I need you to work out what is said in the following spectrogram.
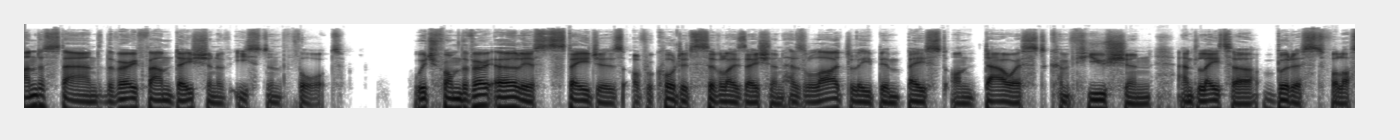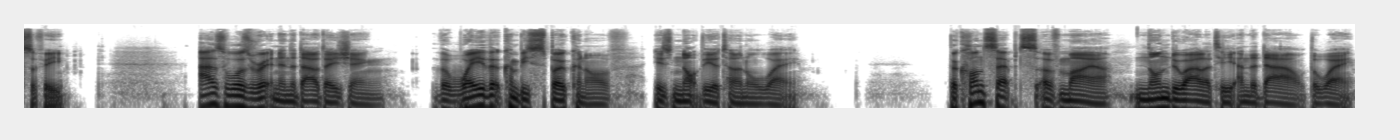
understand the very foundation of Eastern thought which from the very earliest stages of recorded civilization has largely been based on Taoist, Confucian, and later Buddhist philosophy. As was written in the Tao Te Ching, the way that can be spoken of is not the eternal way. The concepts of Maya, non duality, and the Tao, the way,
